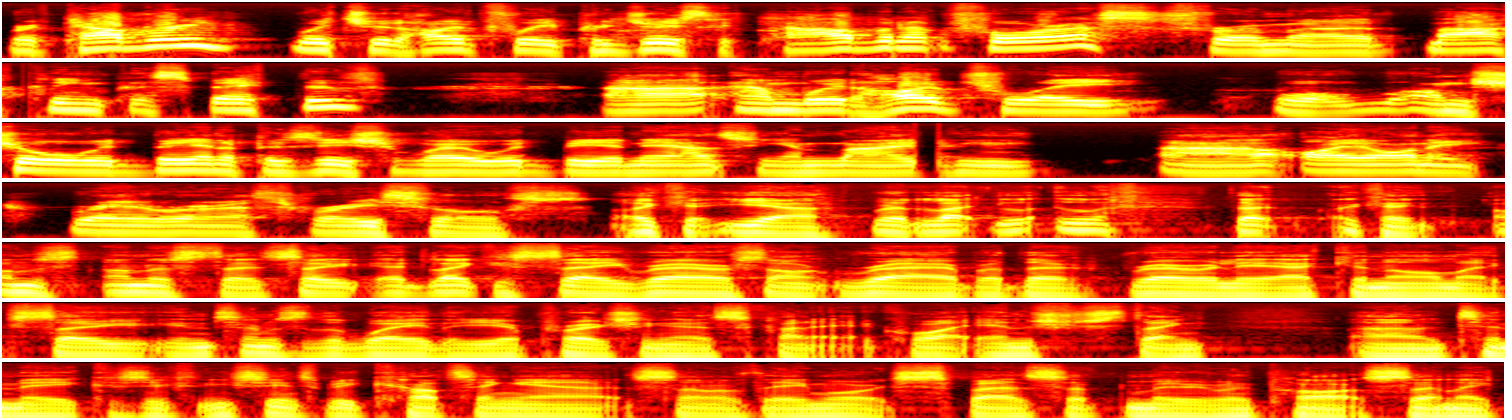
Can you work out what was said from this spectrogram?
recovery, which would hopefully produce a carbonate for us from a marketing perspective. Uh, and we'd hopefully well, I'm sure we'd be in a position where we'd be announcing a maiden uh, ionic rare earth resource. Okay, yeah, but like, that. Okay, understood. So, uh, like you say, rare earths aren't rare, but they're rarely economic. So, in terms of the way that you're approaching it, it's kind of quite interesting um, to me because you, you, seem to be cutting out some of the more expensive moving parts, certainly,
